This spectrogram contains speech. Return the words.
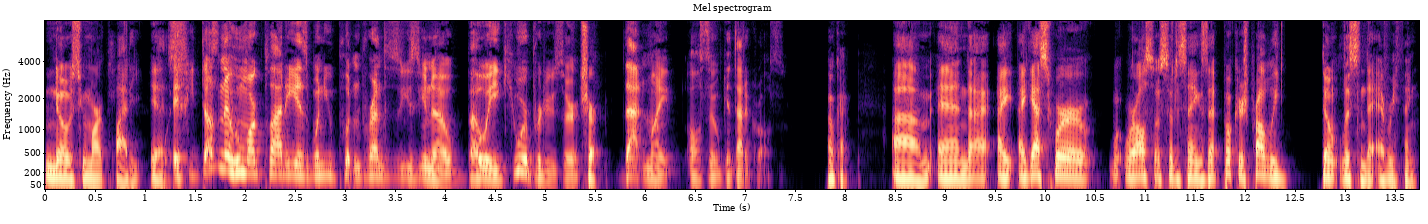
knows who Mark Plati is. If he doesn't know who Mark Plati is, when you put in parentheses, you know, Bowie Cure producer, sure. that might also get that across. Okay. Um, and I, I I guess we're we're also sort of saying is that bookers probably don't listen to everything.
